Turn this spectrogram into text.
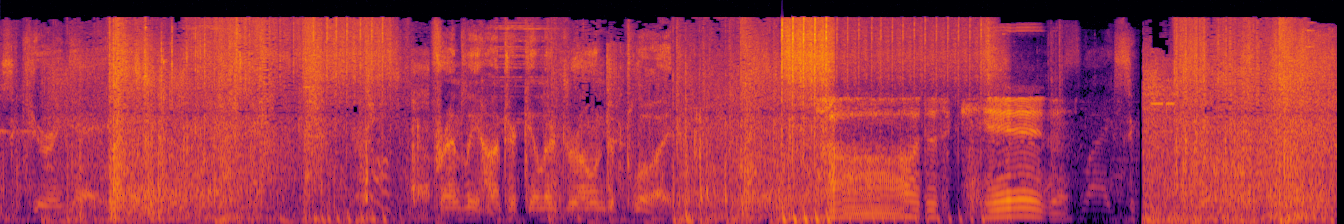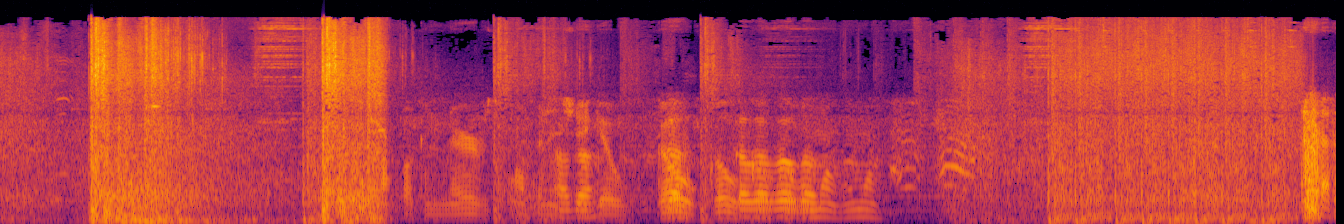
Securing A. Friendly hunter-killer drone deployed. Oh, this kid. My fucking nerves pumping and Oh, shit. go. Go, Go. go, go, Go, go, go, One go. more, one more.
